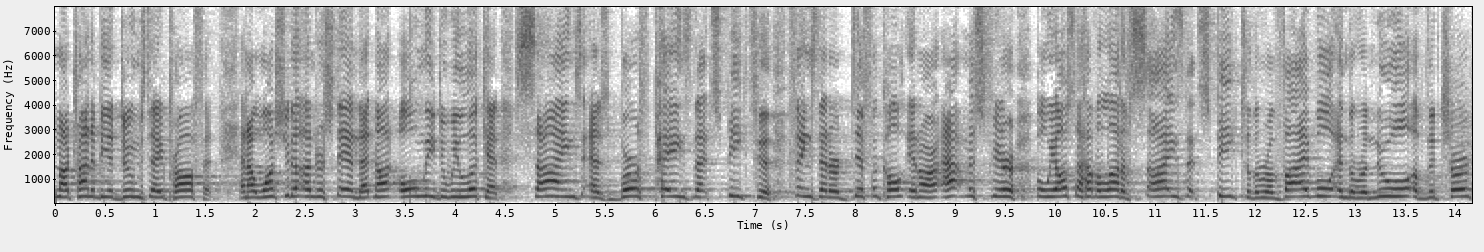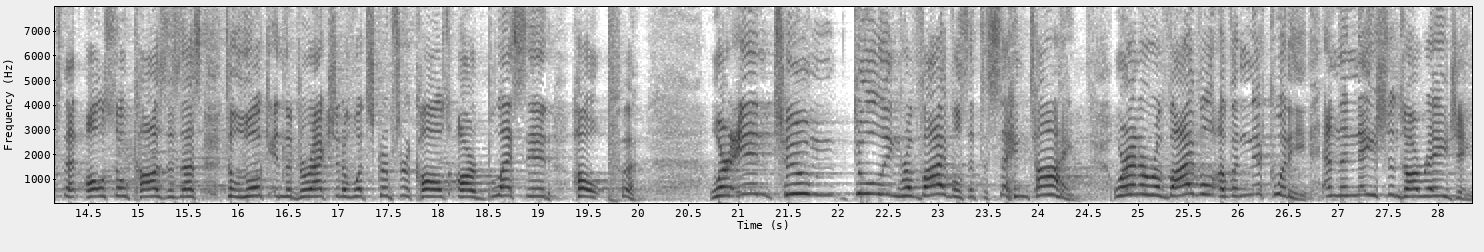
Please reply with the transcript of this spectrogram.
I'm not trying to be a doomsday prophet. And I want you to understand that not only do we look at signs as birth pains that speak to things that are difficult in our atmosphere, but we also have a lot of signs that speak to the revival and the renewal of the church that also causes us to look in the direction of what Scripture calls our blessed hope. We're in two dueling revivals at the same time. We're in a revival of iniquity and the nations are raging,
